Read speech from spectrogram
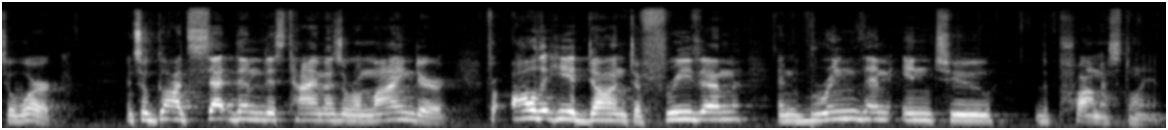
to work. And so God set them this time as a reminder for all that He had done to free them and bring them into the promised land.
